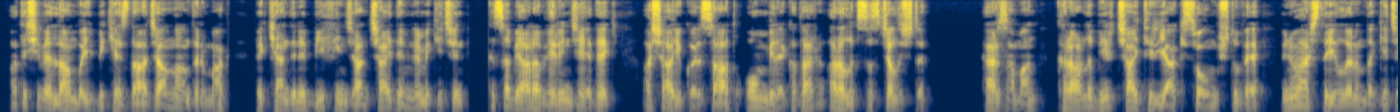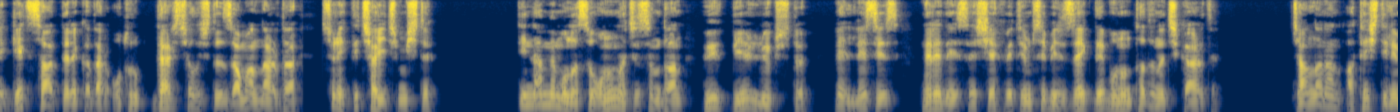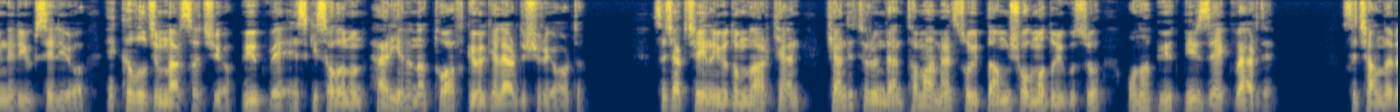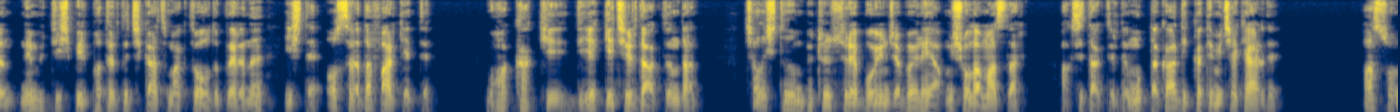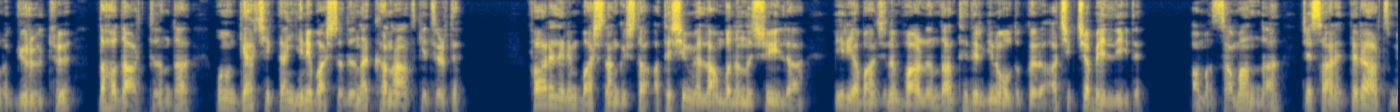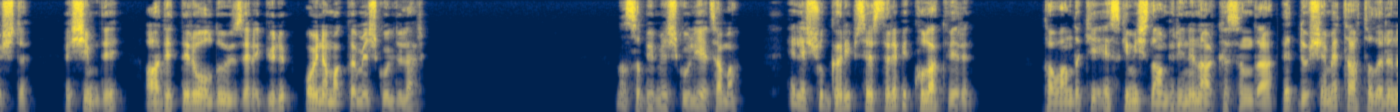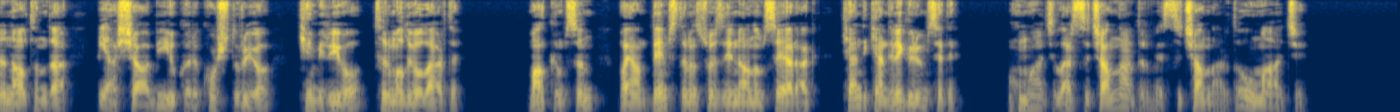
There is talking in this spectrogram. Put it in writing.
Ateşi ve lambayı bir kez daha canlandırmak ve kendine bir fincan çay demlemek için kısa bir ara verinceye dek aşağı yukarı saat 11'e kadar aralıksız çalıştı. Her zaman kararlı bir çay tiryakisi olmuştu ve üniversite yıllarında gece geç saatlere kadar oturup ders çalıştığı zamanlarda sürekli çay içmişti. Dinlenme molası onun açısından büyük bir lükstü ve leziz, neredeyse şehvetimsi bir zevkle bunun tadını çıkardı. Canlanan ateş dilimleri yükseliyor ve kıvılcımlar saçıyor. Büyük ve eski salonun her yanına tuhaf gölgeler düşürüyordu. Sıcak çayını yudumlarken kendi türünden tamamen soyutlanmış olma duygusu ona büyük bir zevk verdi. Sıçanların ne müthiş bir patırtı çıkartmakta olduklarını işte o sırada fark etti. Muhakkak ki diye geçirdi aklından. Çalıştığım bütün süre boyunca böyle yapmış olamazlar. Aksi takdirde mutlaka dikkatimi çekerdi. Az sonra gürültü daha da arttığında bunun gerçekten yeni başladığına kanaat getirdi. Farelerin başlangıçta ateşin ve lambanın ışığıyla bir yabancının varlığından tedirgin oldukları açıkça belliydi. Ama zamanla cesaretleri artmıştı ve şimdi adetleri olduğu üzere gülüp oynamakla meşguldüler. Nasıl bir meşguliyet ama. Hele şu garip seslere bir kulak verin. Tavandaki eskimiş lambirinin arkasında ve döşeme tahtalarının altında bir aşağı bir yukarı koşturuyor, kemiriyor, tırmalıyorlardı. Malcolmson, Bayan Dempster'ın sözlerini anımsayarak kendi kendine gülümsedi. Umağcılar sıçanlardır ve sıçanlar da umağcı.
